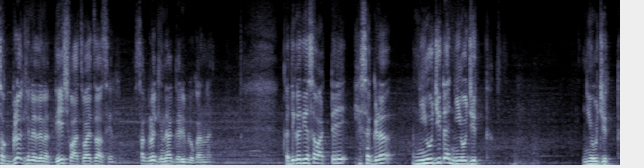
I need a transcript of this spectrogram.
सगळं घेणं देणं देश वाचवायचा असेल सगळं घेणं गरीब लोकांना. कधी कधी असं वाटते हे सगळं नियोजित आहे नियोजित. नियोजित.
